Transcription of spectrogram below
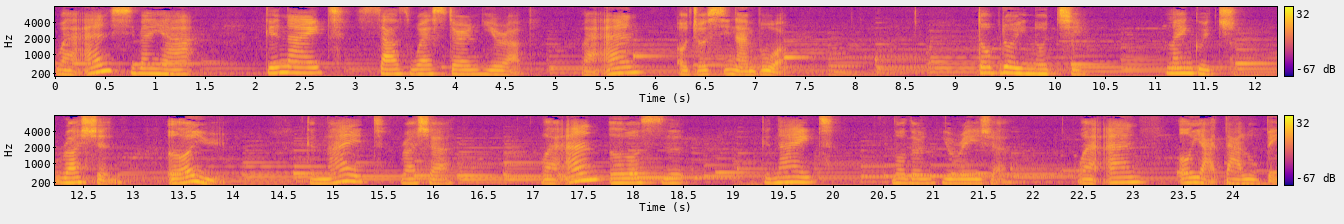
晚安，西班牙。Good night, Southwestern Europe. 晚安，欧洲西南部。Dobroy noci. Language, Russian. 俄语。Good night, Russia. 晚安，俄罗斯。Good night, Northern Eurasia. 晚安，欧亚大陆北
